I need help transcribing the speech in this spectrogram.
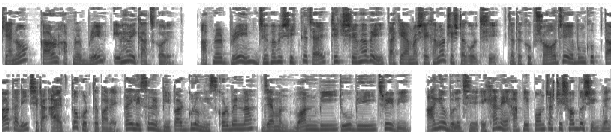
কেন? কারণ আপনার ব্রেন এভাবেই কাজ করে। আপনার ব্রেন যেভাবে শিখতে চায়, ঠিক সেভাবেই তাকে আমরা শেখানোর চেষ্টা করছি, যাতে খুব সহজে এবং খুব তাড়াতাড়ি সেটা আয়ত্ত করতে পারে। তাই লেসনের বি পার্টগুলো মিস করবেন না, যেমন one B two B three B আগেও বলেছি, এখানে আপনি পঞ্চাশটি শব্দ শিখবেন,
